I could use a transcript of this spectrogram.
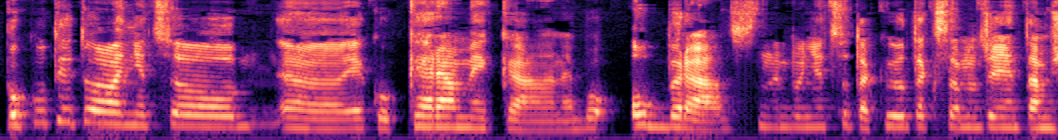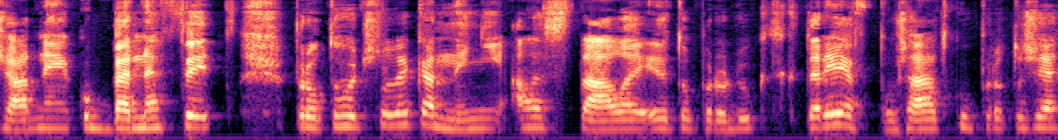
Pokud je to ale něco uh, jako keramika, nebo obraz, nebo něco takového, tak samozřejmě tam žádný jako benefit pro toho člověka není, ale stále je to produkt, který je v pořádku, protože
